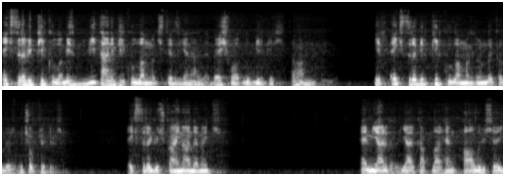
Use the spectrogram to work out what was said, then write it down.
ekstra bir pil kullan. Biz bir tane pil kullanmak isteriz genelde. 5 voltluk bir pil. Tamam mı? Bir, ekstra bir pil kullanmak zorunda kalıyoruz. Bu çok kötü bir şey. Ekstra güç kaynağı demek hem yer, yer kaplar hem pahalı bir şey.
